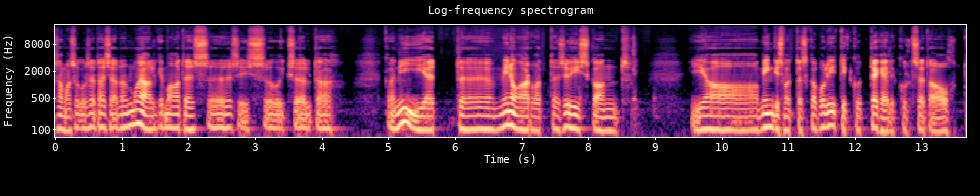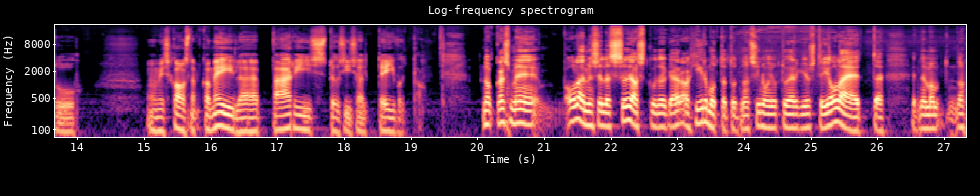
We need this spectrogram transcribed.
samasugused asjad on mujalgi maades, siis võiks öelda ka nii, et minu arvates ühiskond ja mingis mõttes ka poliitikud tegelikult seda ohtu mis kaasneb ka meile, päris tõsiselt ei võta. no kas me oleme sellest sõjast kuidagi ära hirmutatud, noh sinu jutu järgi just ei ole, et et nemad, noh,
